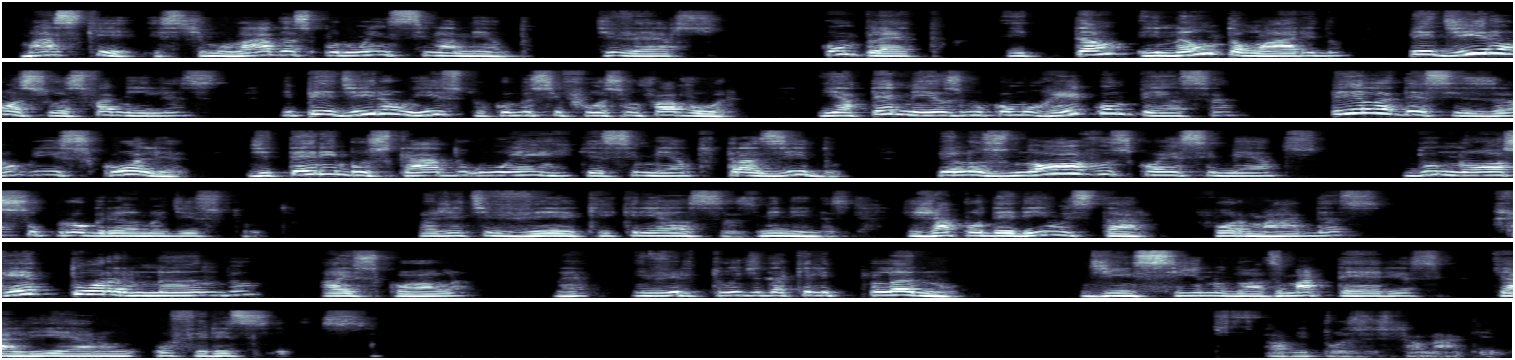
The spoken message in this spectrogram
mas que, estimuladas por um ensinamento diverso, completo e, tão, e não tão árido, pediram às suas famílias e pediram isto como se fosse um favor, e até mesmo como recompensa pela decisão e escolha de terem buscado o enriquecimento trazido pelos novos conhecimentos do nosso programa de estudo. A gente vê aqui crianças, meninas, que já poderiam estar formadas, retornando à escola, né, em virtude daquele plano de ensino das matérias que ali eram oferecidas. Só me posicionar aqui.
